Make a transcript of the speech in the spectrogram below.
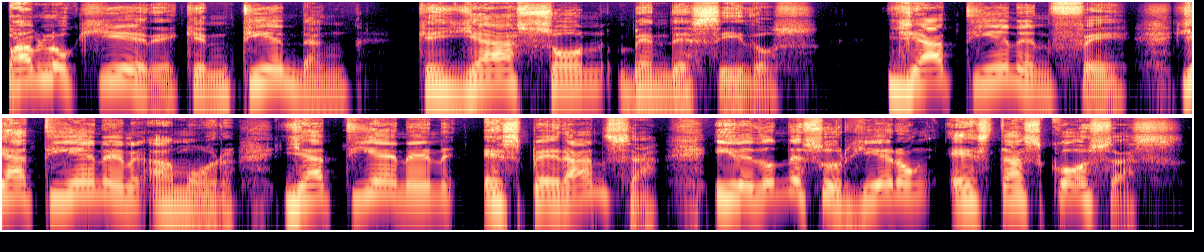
Pablo quiere que entiendan que ya son bendecidos ya tienen fe, ya tienen amor, ya tienen esperanza. ¿Y de dónde surgieron estas cosas?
